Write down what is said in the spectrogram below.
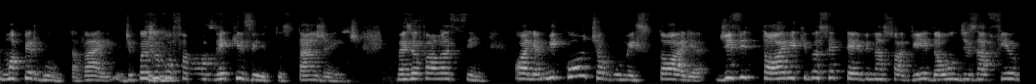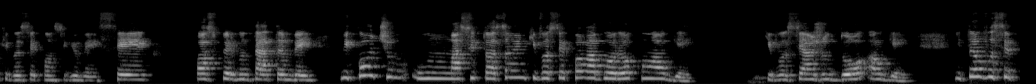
uma pergunta, vai. Depois eu vou uhum. falar os requisitos, tá, gente? Mas eu falo assim: olha, me conte alguma história de vitória que você teve na sua vida, ou um desafio que você conseguiu vencer. Posso perguntar também: me conte uma situação em que você colaborou com alguém, que você ajudou alguém. Então, você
